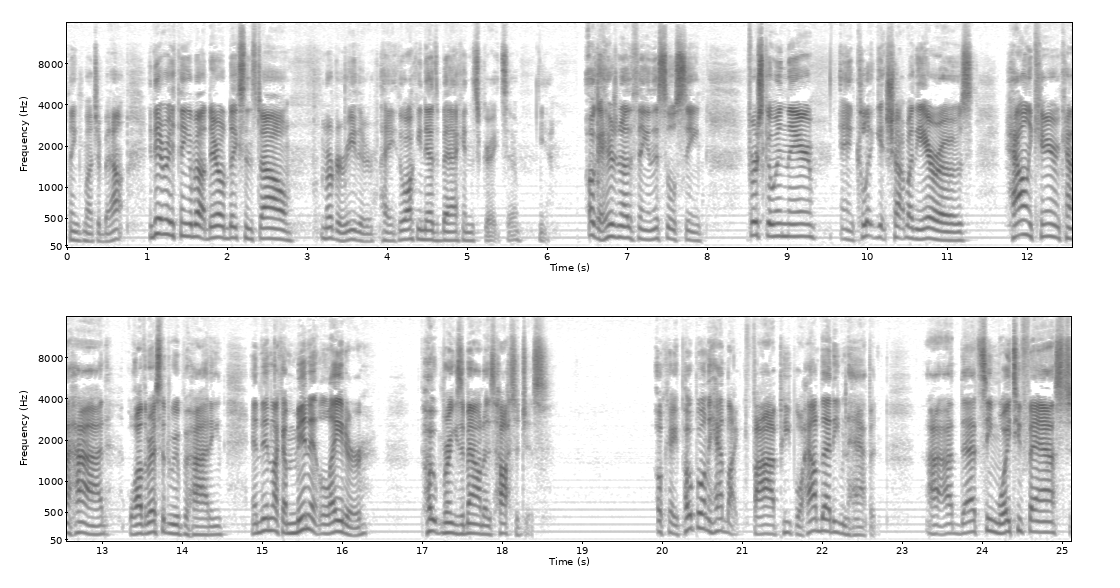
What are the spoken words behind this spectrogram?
think much about. I didn't really think about Daryl Dixon style murder either. Hey, The Walking Dead's back and it's great. So yeah. Okay, here's another thing in this little scene. First, go in there and Click gets shot by the arrows. Hal and Karen kind of hide while the rest of the group are hiding, and then like a minute later, Pope brings them out as hostages. Okay, Pope only had like five people. How did that even happen? I, I, that seemed way too fast.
